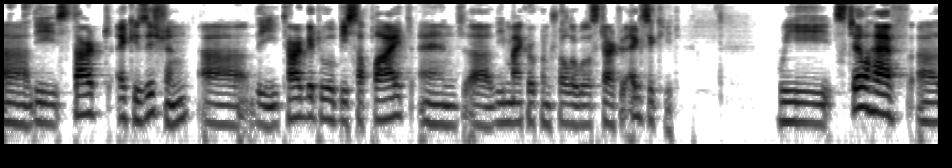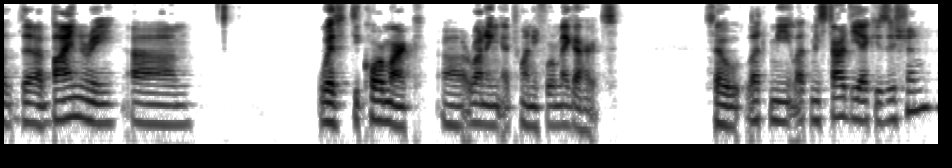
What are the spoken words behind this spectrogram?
uh, the start acquisition, uh, the target will be supplied and uh, the microcontroller will start to execute. We still have uh, the binary um, with the CoreMark uh, running at 24 megahertz. So let me let me start the acquisition.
